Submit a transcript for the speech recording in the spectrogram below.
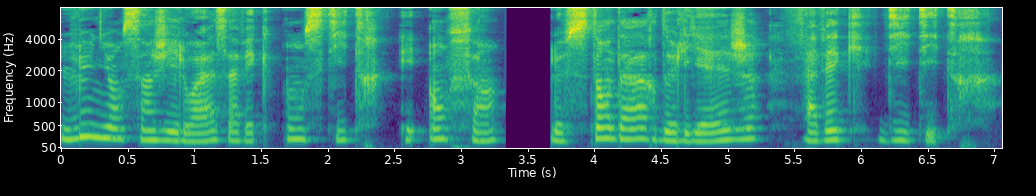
l'Union Saint-Gilloise avec 11 titres et enfin le Standard de Liège avec 10 titres.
